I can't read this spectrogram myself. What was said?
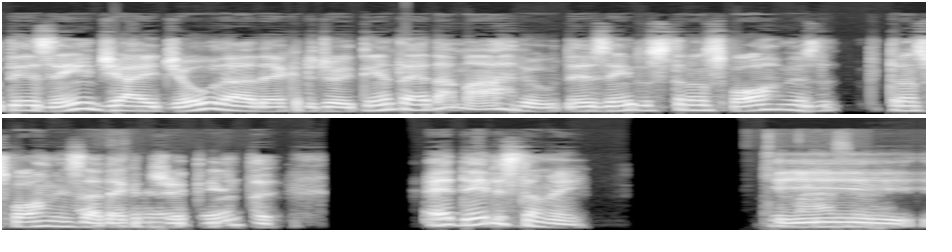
o desenho de G.I. Joe da década de 80 é da Marvel. O desenho dos Transformers, Transformers da década de crer. 80 é deles também. Que massa. velho. e,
